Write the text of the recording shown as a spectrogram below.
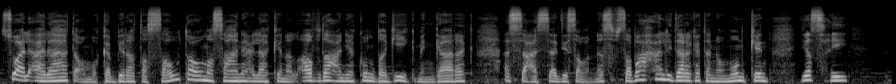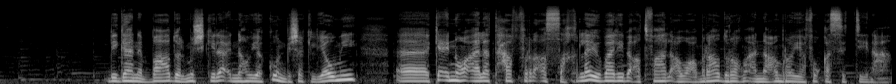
سوء الآلات أو مكبرات الصوت أو مصانع لكن الأفضل أن يكون ضجيج من جارك. الساعة السادسة والنصف صباحا لدرجة أنه ممكن يصحي بجانب بعض. والمشكلة أنه يكون بشكل يومي آه، كأنه آلة حفر الصخر. لا يبالي بأطفال أو أمراض رغم أن عمره يفوق الستين عام.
